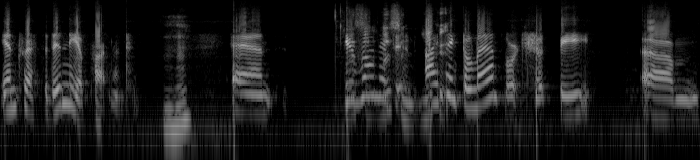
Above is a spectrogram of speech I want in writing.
interested in the apartment, Mm-hmm. and you Listen- run it. listen, you I could- think the landlord should be um,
